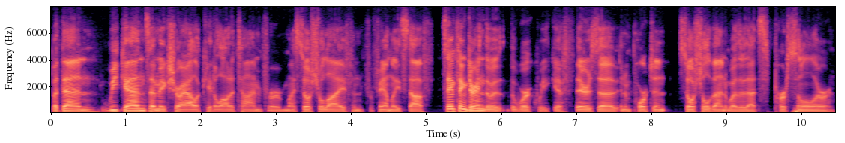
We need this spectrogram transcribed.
But then weekends, I make sure I allocate a lot of time for my social life and for family stuff. Same thing during the the work week. If there's a, an important social event, whether that's personal or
